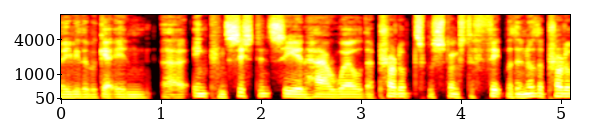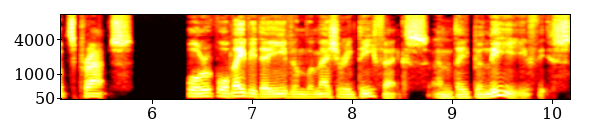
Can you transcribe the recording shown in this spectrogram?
Maybe they were getting uh, inconsistency in how well their product was supposed to fit with another product, perhaps. Or, or maybe they even were measuring defects and they believe it's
